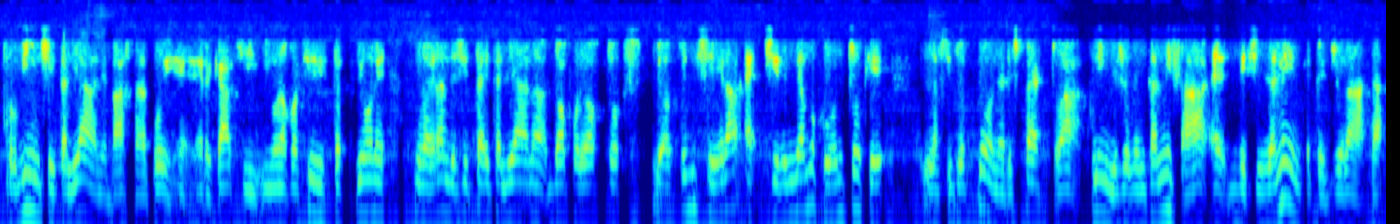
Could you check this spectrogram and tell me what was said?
province italiane, basta poi eh, recarsi in una qualsiasi stazione di una grande città italiana dopo le 8, le 8 di sera, eh, ci rendiamo conto che la situazione rispetto a 15 o 20 anni fa è decisamente peggiorata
